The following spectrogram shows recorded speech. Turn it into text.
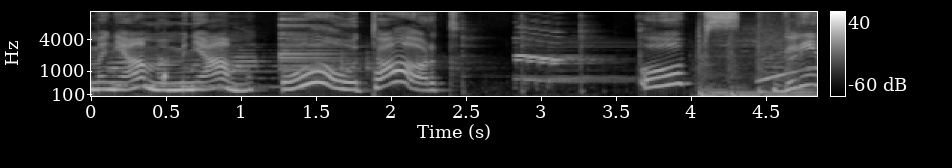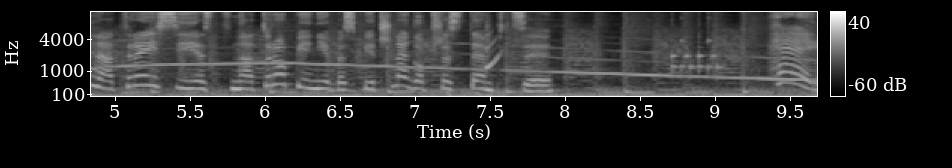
Mniam, mniam. Uuu, tort. Ups, glina Tracy jest na tropie niebezpiecznego przestępcy. Hej,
